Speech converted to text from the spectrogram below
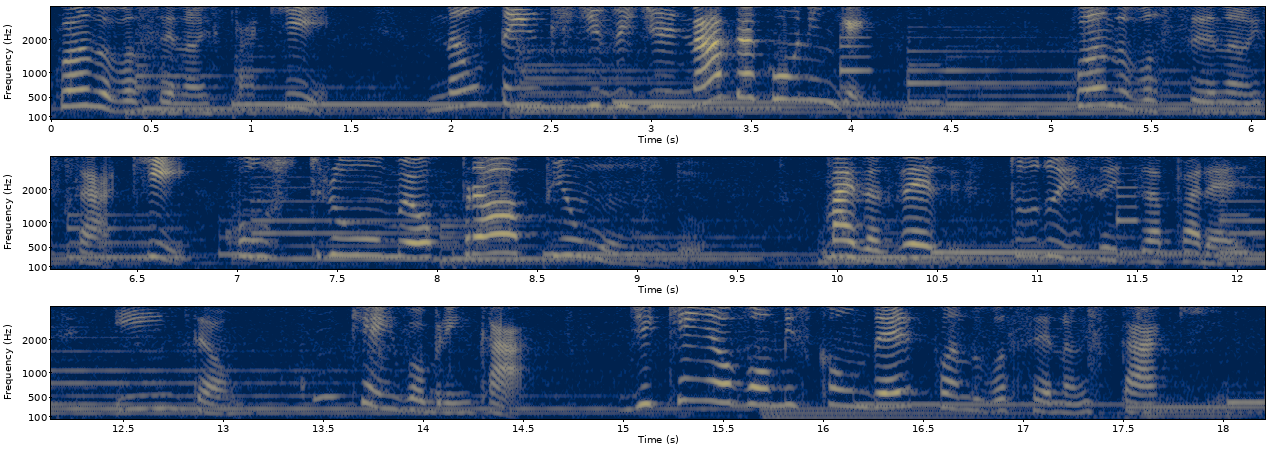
Quando você não está aqui, não tenho que dividir nada com ninguém. Quando você não está aqui, construo o meu próprio mundo. Mas às vezes tudo isso desaparece. E então, com quem vou brincar? De quem eu vou me esconder quando você não está aqui?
